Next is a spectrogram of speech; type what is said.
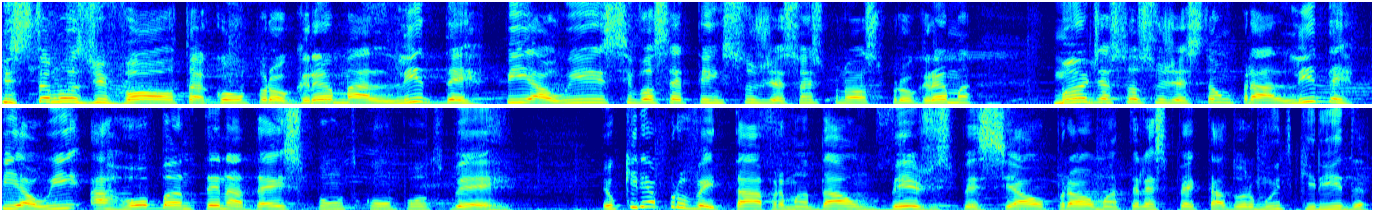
Estamos de volta com o programa Líder Piauí. Se você tem sugestões para o nosso programa, mande a sua sugestão para líderpiauí.antena10.com.br. Eu queria aproveitar para mandar um beijo especial para uma telespectadora muito querida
